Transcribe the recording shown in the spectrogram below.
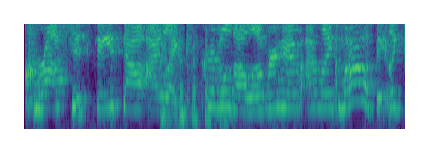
crossed his face out. I like scribbled all over him. I'm like, wow, they like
